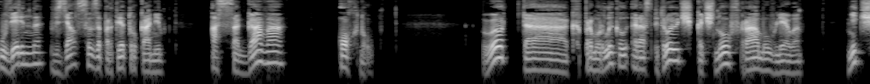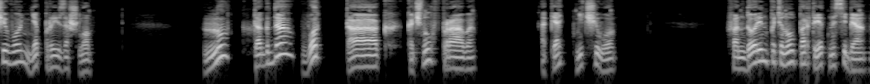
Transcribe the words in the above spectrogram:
уверенно взялся за портрет руками. А Сагава охнул. «Вот так», — промурлыкал Эраст Петрович, качнув раму влево. Ничего не произошло. «Ну, тогда вот так», качнул вправо. Опять ничего. Фандорин потянул портрет на себя.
